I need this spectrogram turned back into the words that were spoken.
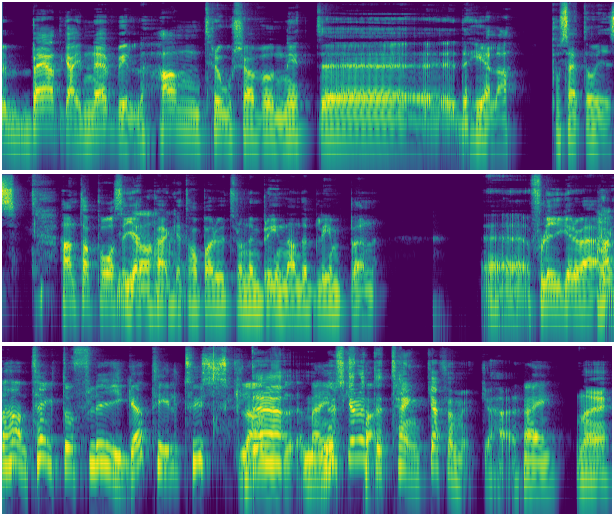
eh, bad guy Neville. Han tror sig ha vunnit eh, det hela. På sätt och vis. Han tar på sig Ja. jetpacket, hoppar ut från den brinnande blimpen. Eh, flyger iväg. Hade han tänkt att flyga till Tyskland det, med nu ska du inte tänka för mycket här. Nej. Nej.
